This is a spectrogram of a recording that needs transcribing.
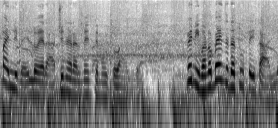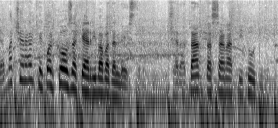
ma il livello era generalmente molto alto. Venivano band da tutta Italia, ma c'era anche qualcosa che arrivava dall'estero c'era tanta sana attitudine.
